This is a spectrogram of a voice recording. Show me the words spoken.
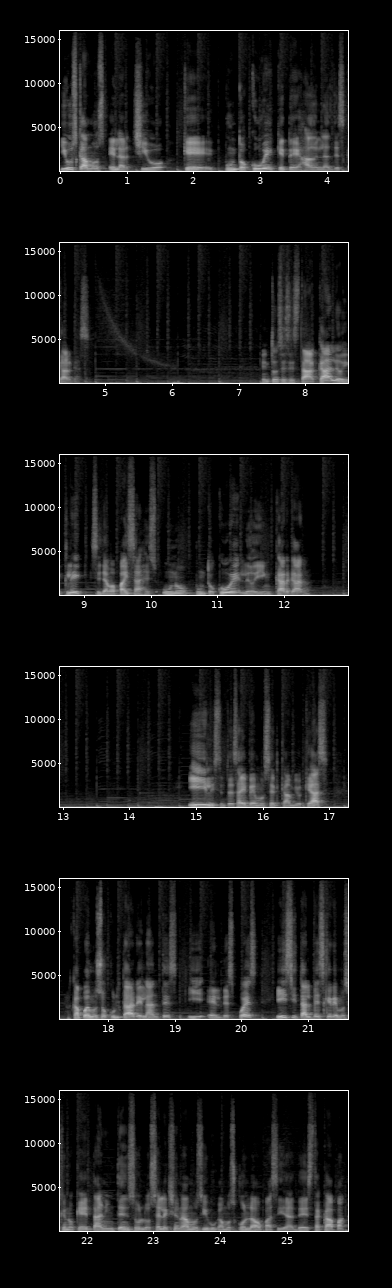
y buscamos el archivo que .cube que te he dejado en las descargas. Entonces está acá, le doy clic, se llama paisajes 1.cube, le doy en cargar y listo, entonces ahí vemos el cambio que hace. Acá podemos ocultar el antes y el después y si tal vez queremos que no quede tan intenso lo seleccionamos y jugamos con la opacidad de esta capa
